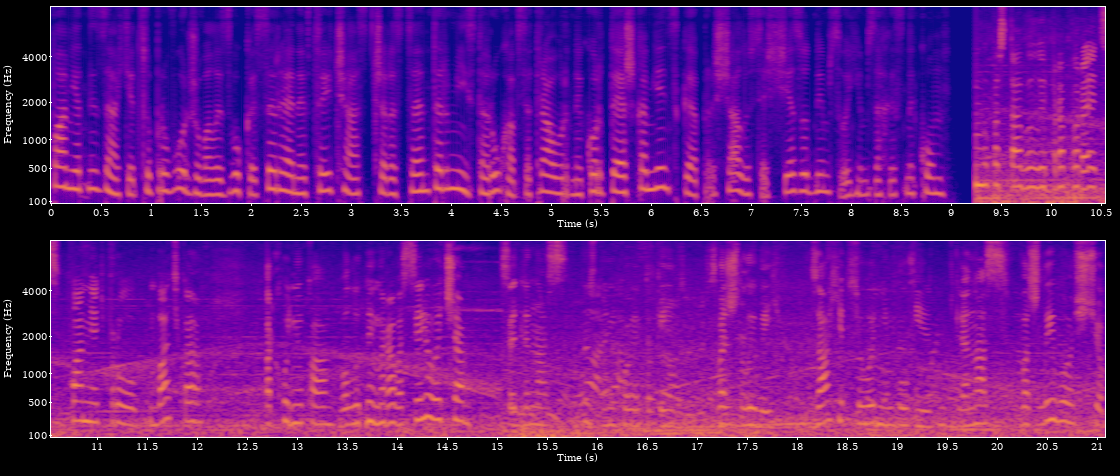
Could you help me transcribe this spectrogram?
Пам'ятний захід супроводжували звуки сирени. В цей час через центр міста рухався траурний кортеж. Кам'янське прощалося ще з одним своїм захисником. Ми поставили прапорець пам'ять про батька Пархонюка Володимира Васильовича. Це для нас донькою такий важливий захід сьогодні був. І для нас важливо, щоб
